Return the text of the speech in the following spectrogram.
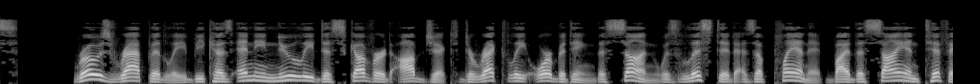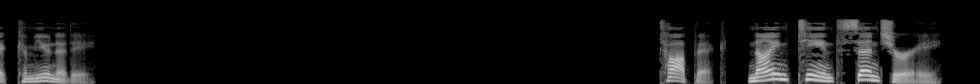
rose rapidly because any newly discovered object directly orbiting the Sun was listed as a planet by the scientific community. Topic: 19th century.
